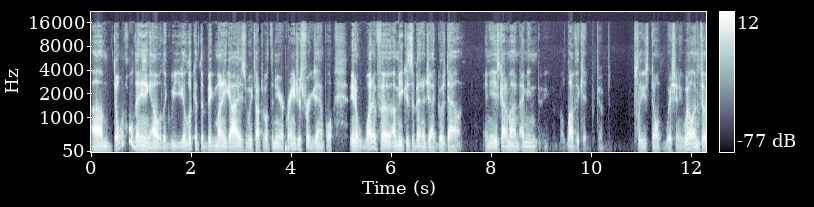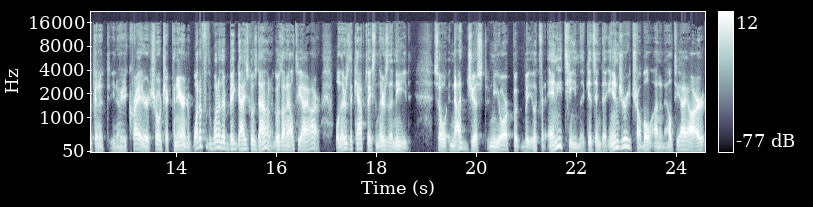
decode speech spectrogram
Um, don't hold anything out. Like we, you look at the big money guys, and we talked about the New York Rangers, for example. You know, what if uh, Amika Zibanejad goes down and he's got him on? I mean, love the kid. Please don't wish any will. I'm looking at you know your Kreider, Trocheck, Panarin. What if one of their big guys goes down? It goes on LTIR. Well, there's the cap space and there's the need. So not just New York, but but you look at any team that gets into injury trouble on an LTIR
